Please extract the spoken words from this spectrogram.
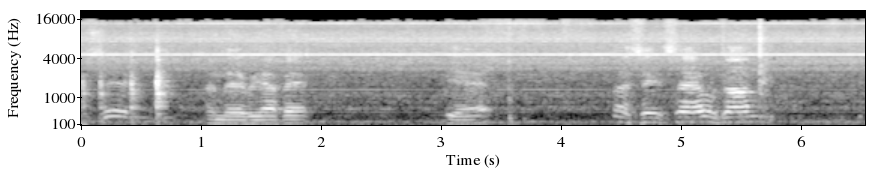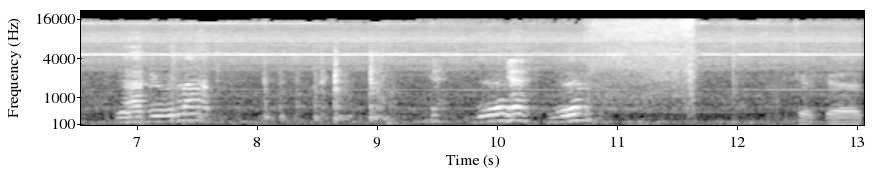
That's it. And there we have it. Yeah. That's it, so all done. You happy with that? Yeah. Yeah? Yeah. Yeah? Good, good.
